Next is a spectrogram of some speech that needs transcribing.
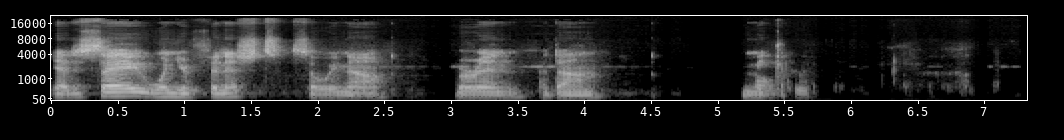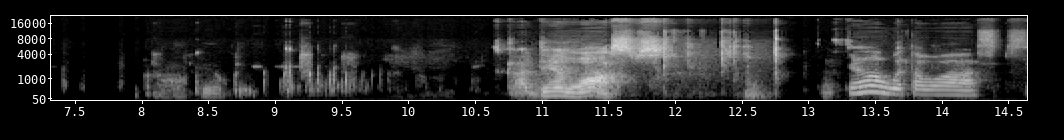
Yeah, just say when you're finished so we know. Marin, Adam, Micah. Okay. Okay, okay. These goddamn wasps. Still with the wasps.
